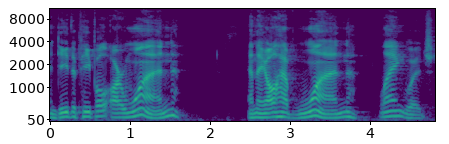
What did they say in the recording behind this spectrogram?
Indeed, the people are one, and they all have one language.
